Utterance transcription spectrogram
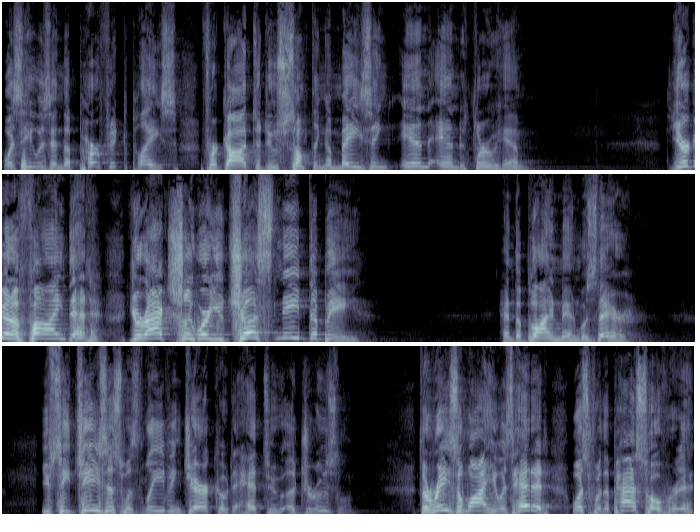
was he was in the perfect place for God to do something amazing in and through him. You're going to find that you're actually where you just need to be. And the blind man was there. You see, Jesus was leaving Jericho to head to uh, Jerusalem. The reason why he was headed was for the Passover, it,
